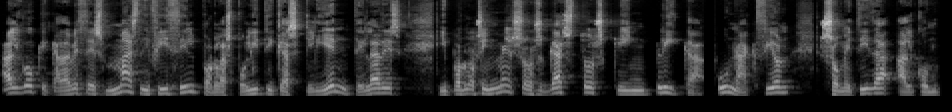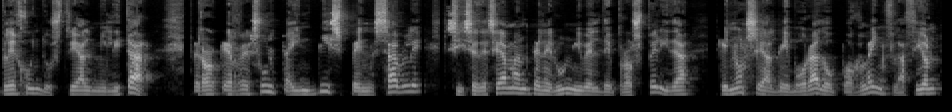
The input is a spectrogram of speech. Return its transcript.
algo que cada vez es más difícil por las políticas clientelares y por los inmensos gastos que implica una acción sometida al complejo industrial militar, pero que resulta indispensable si se desea mantener un nivel de prosperidad que no sea devorado por la inflación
